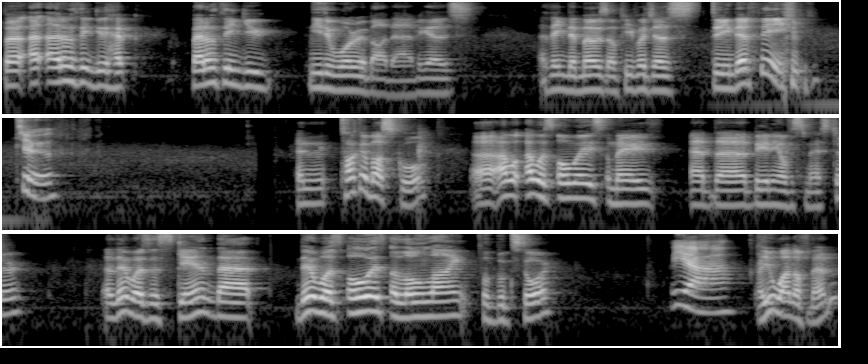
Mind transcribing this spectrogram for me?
But I, I don't think you have but I don't think you need to worry about that because I think the most of people just doing their thing. True. and talking about school, uh, I, w- I was always amazed at the beginning of the semester. And there was a scan that there was always a long line for bookstore. Yeah. Are you one of them?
